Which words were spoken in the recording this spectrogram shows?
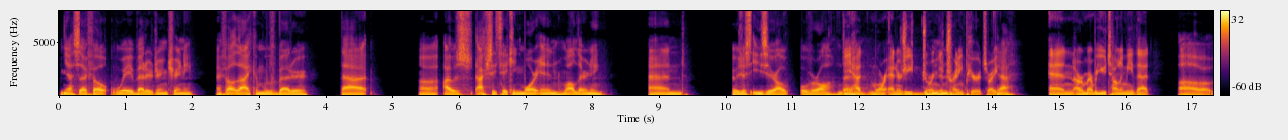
Yes, I felt way better during training. I felt that I could move better, that uh, I was actually taking more in while learning, and it was just easier o- overall. you had more energy during the Mhm. training periods, right? yeah, And I remember you telling me that uh,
